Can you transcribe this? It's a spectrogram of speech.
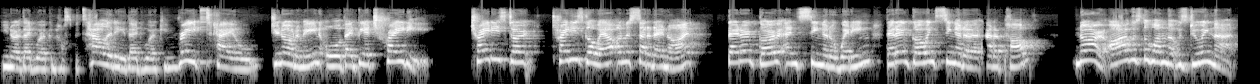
you know, they'd work in hospitality, they'd work in retail. Do you know what I mean? Or they'd be a tradie. Tradies don't, tradies go out on a Saturday night. They don't go and sing at a wedding. They don't go and sing at a, at a pub. No, I was the one that was doing that.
